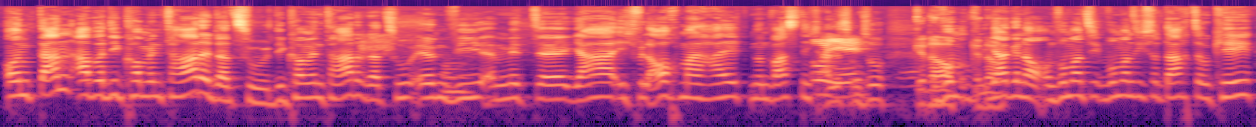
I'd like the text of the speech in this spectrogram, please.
Und dann aber die Kommentare dazu, die Kommentare dazu irgendwie oh. mit, äh, ja, ich will auch mal halten und was nicht oh alles und so. Genau, und wo, genau. Ja, genau. Und wo man, sich, wo man sich so dachte, okay,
